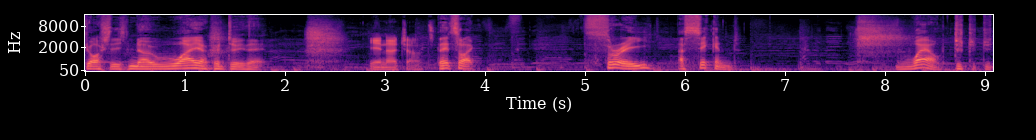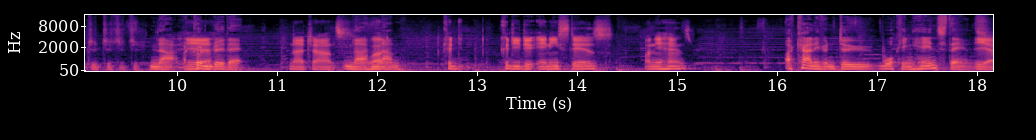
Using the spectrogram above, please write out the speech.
gosh, there's no way I could do that. Yeah, no chance. That's like three a second. Wow. No, I Yeah. couldn't do that. No chance. No, What? none. Could could you do any stairs on your hands? I can't even do walking handstands. Yeah,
